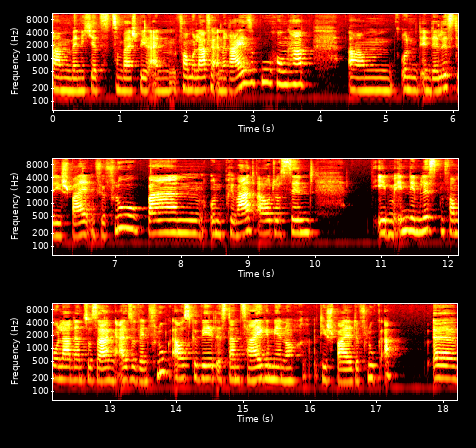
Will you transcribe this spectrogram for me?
ähm, wenn ich jetzt zum Beispiel ein Formular für eine Reisebuchung habe, ähm, und in der Liste die Spalten für Flug, Bahn und Privatautos sind, eben in dem Listenformular dann zu sagen, also wenn Flug ausgewählt ist, dann zeige mir noch die Spalte Flugab, äh,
